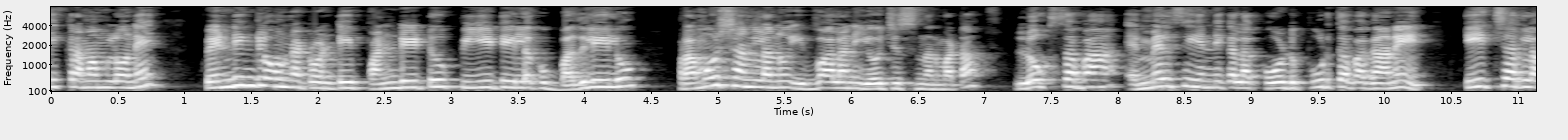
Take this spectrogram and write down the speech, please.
ఈ క్రమంలోనే పెండింగ్లో ఉన్నటువంటి పండిటు పీఈటీలకు బదిలీలు ప్రమోషన్లను ఇవ్వాలని యోచిస్తుందనమాట లోక్సభ ఎమ్మెల్సీ ఎన్నికల కోడ్ పూర్తవగానే టీచర్ల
